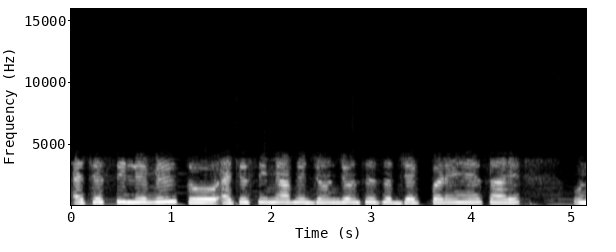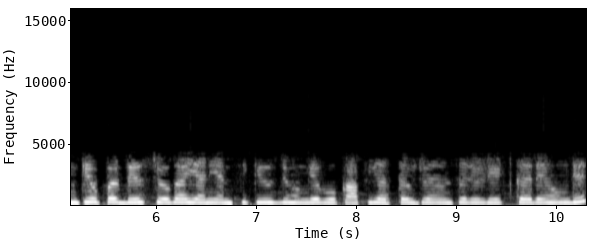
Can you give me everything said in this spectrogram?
H S C level तो एच एस सी में आपने जौन जौन से सब्जेक्ट पढ़े हैं सारे। उनके ऊपर बेस्ड होगा यानी एमसीक्यूज जो होंगे, वो काफ़ी हद तक जो है उनसे रिलेट कर रहे होंगे।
